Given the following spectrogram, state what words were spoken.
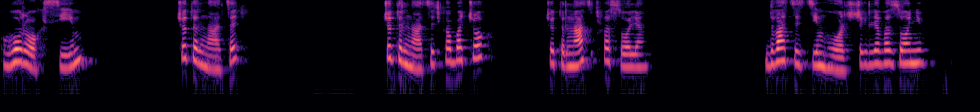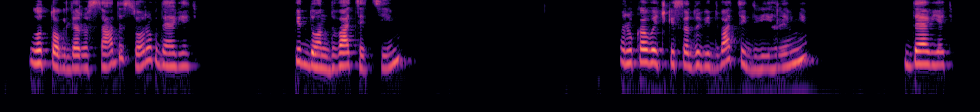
горох 7, 14, 14 кабачок, 14 фасоля. 27 горщик для вазонів, лоток для розсади 49, піддон 27, рукавички садові 22 гривні, 9,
